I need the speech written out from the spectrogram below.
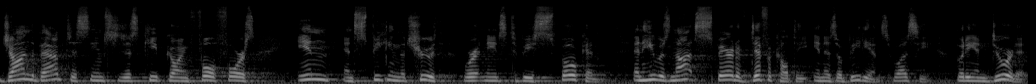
John the Baptist seems to just keep going full force in and speaking the truth where it needs to be spoken. And he was not spared of difficulty in his obedience, was he? But he endured it.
